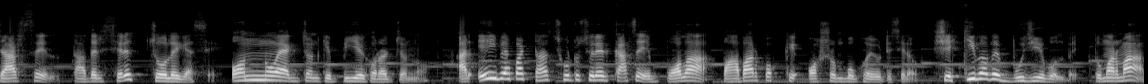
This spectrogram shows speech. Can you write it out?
জার্সেল তাদের ছেড়ে চলে গেছে অন্য একজনকে বিয়ে করার জন্য। আর এই ব্যাপারটা ছোট ছেলের কাছে বলা বাবার পক্ষে অসম্ভব হয়ে উঠেছিল। সে কীভাবে বুঝিয়ে বলবে? তোমার মা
